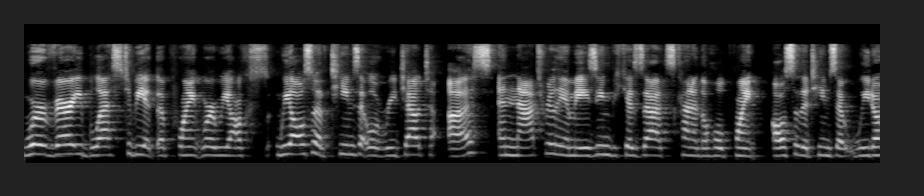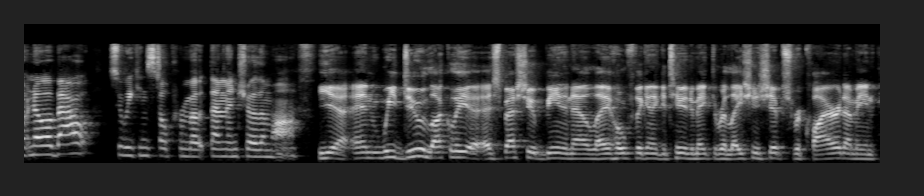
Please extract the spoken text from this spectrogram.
we're very blessed to be at the point where we also we also have teams that will reach out to us and that's really amazing because that's kind of the whole point also the teams that we don't know about so we can still promote them and show them off. Yeah, and we do luckily, especially being in LA, hopefully going to continue to make the relationships required. I mean,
